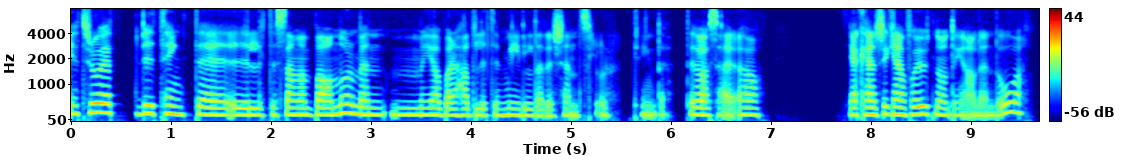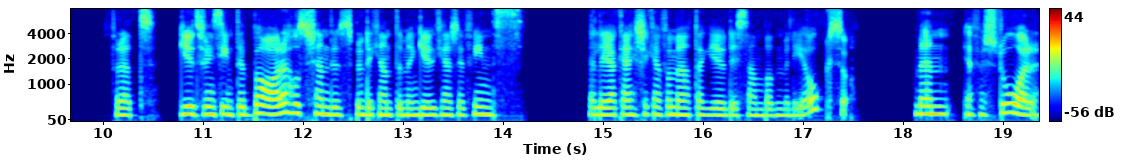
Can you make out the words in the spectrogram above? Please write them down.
Jag tror att vi tänkte i lite samma banor, men jag bara hade lite mildare känslor kring det. Det var så här, ja, jag kanske kan få ut någonting av det ändå. För att Gud finns inte bara hos kändispredikanter, men Gud kanske finns, eller jag kanske kan få möta Gud i samband med det också. Men jag förstår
